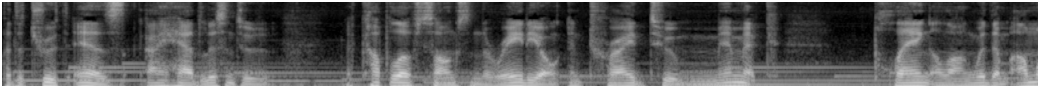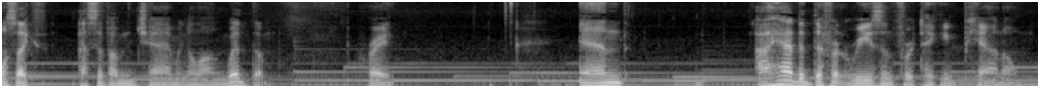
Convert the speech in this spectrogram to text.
But the truth is, I had listened to a couple of songs on the radio and tried to mimic playing along with them, almost like as if I'm jamming along with them, right? And I had a different reason for taking piano.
